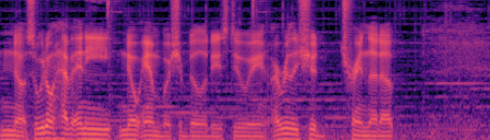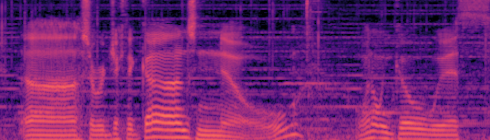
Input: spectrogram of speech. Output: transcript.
No, so we don't have any no ambush abilities, do we? I really should train that up. Uh, so reject the gods? No. Why don't we go with...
